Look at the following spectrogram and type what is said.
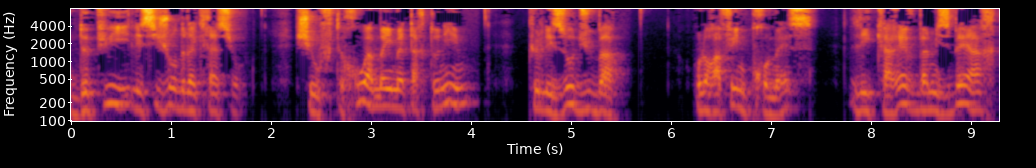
depuis les six jours de la création. Chez que les eaux du bas, on leur a fait une promesse, les Karev Bamisbeach,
